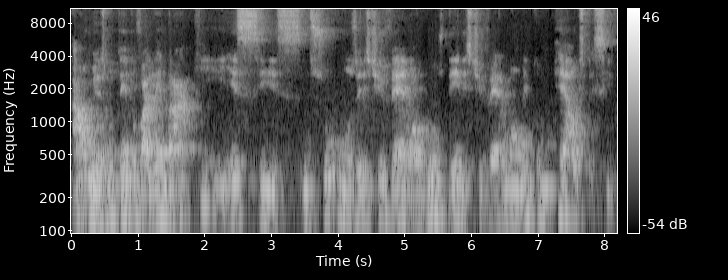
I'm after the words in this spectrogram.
ao mesmo tempo vale lembrar que esses insumos eles tiveram, alguns deles tiveram um aumento real expressivo,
